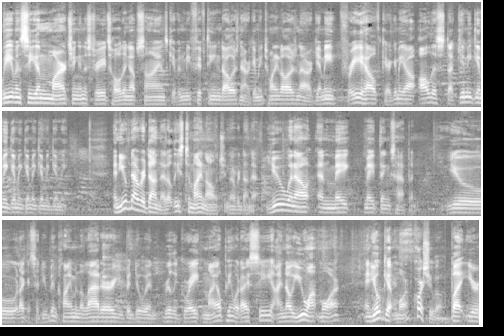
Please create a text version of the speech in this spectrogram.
we even see them marching in the streets holding up signs giving me $15 an hour, give me $20 an hour, give me free health care, give me all this stuff, gimme, gimme, gimme, gimme, gimme, gimme. And you've never done that, at least to my knowledge, you've never done that. You went out and make made things happen. You, like I said, you've been climbing the ladder. You've been doing really great. In my opinion, what I see, I know you want more, and you'll get more. Of course you will. But you're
